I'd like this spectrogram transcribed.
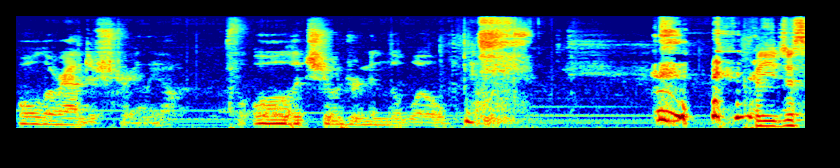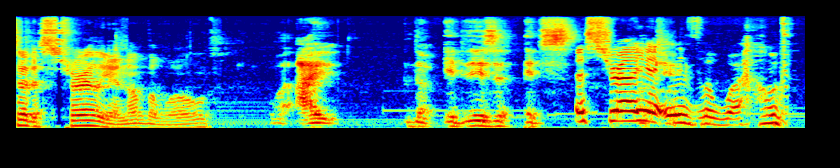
all around Australia for all the children in the world. but you just said Australia, not the world. Well, I no, it is it's Australia Okay. is the world.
